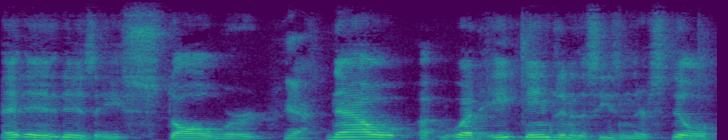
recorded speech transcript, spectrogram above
it, it is a stalwart. yeah, Now, uh, what eight games into the season, they're still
